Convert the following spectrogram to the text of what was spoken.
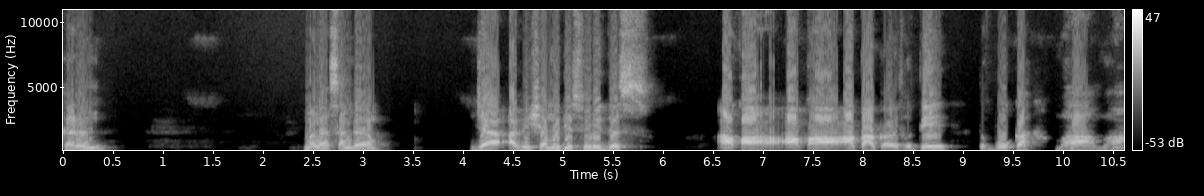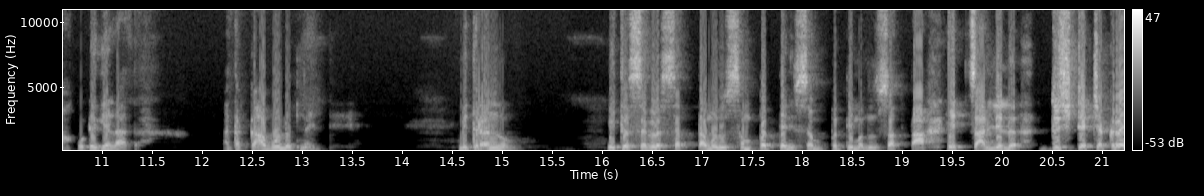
कारण मला सांगा ज्या आयुष्यामध्ये सूर्यदस आका आका आका करत होते तो बोका भा भा कुठे गेला आता? आता का बोलत नाहीत ते? मित्रांनो इथं सगळं सत्तामधून संपत्ती आणि संपत्तीमधून सत्ता हे चाललेलं दुष्ट चक्र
